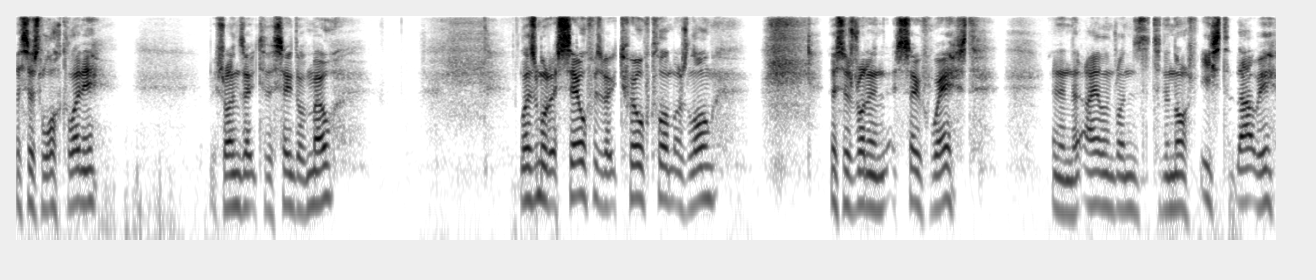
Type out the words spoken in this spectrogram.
This is Loch Linnhe, which runs out to the Sound of Mull. Lismore itself is about 12 kilometres long. This is running southwest, and then the island runs to the northeast that way.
